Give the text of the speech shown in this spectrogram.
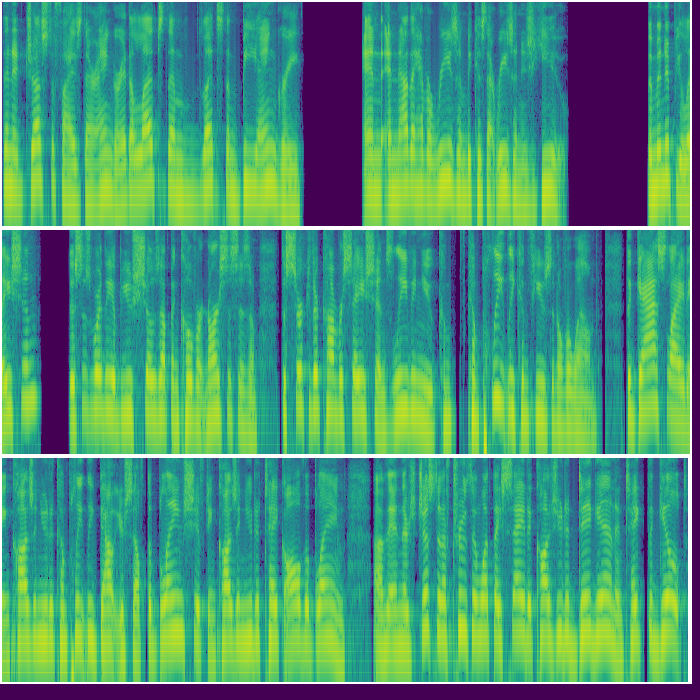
then it justifies their anger. It lets them lets them be angry. And and now they have a reason because that reason is you. The manipulation, this is where the abuse shows up in covert narcissism. The circular conversations leaving you com- completely confused and overwhelmed. The gaslighting causing you to completely doubt yourself. The blame shifting causing you to take all the blame. Um, and there's just enough truth in what they say to cause you to dig in and take the guilt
